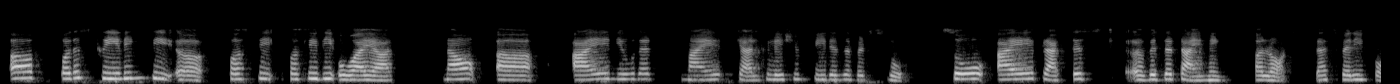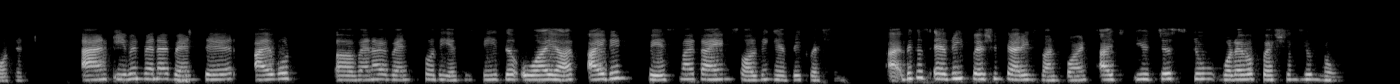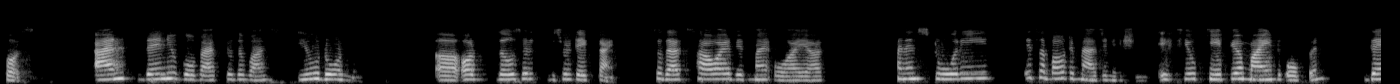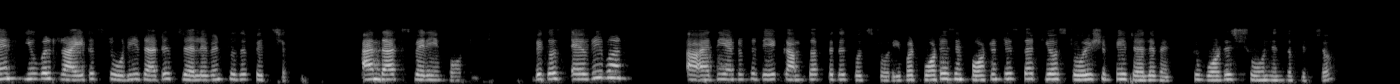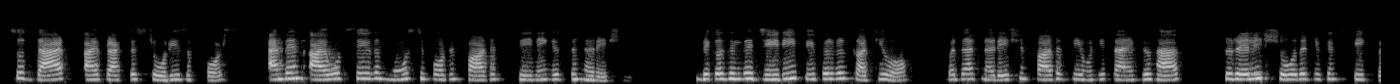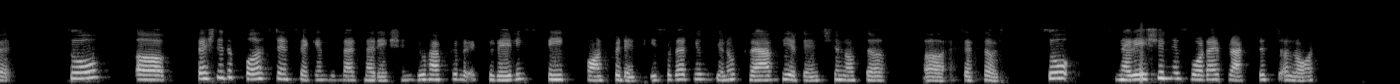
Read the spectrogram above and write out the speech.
Uh, for the screening, see, uh, firstly, firstly the OIR. Now, uh, I knew that my calculation speed is a bit slow. So I practiced uh, with the timing a lot. That's very important. And even when I went there, I would, uh, when I went for the SSB, the OIR, I didn't waste my time solving every question. I, because every question carries one point. I you just do whatever questions you know first, and then you go back to the ones you don't know, uh, or those will which will take time. So that's how I did my OIR. And then story, it's about imagination. If you keep your mind open, then you will write a story that is relevant to the picture. And that's very important because everyone uh, at the end of the day comes up with a good story. But what is important is that your story should be relevant to what is shown in the picture. So that I practice stories, of course. And then I would say the most important part in screening is the narration. Because in the GD, people will cut you off, but that narration part is the only time you have to really show that you can speak well. So, uh, especially the first 10 seconds in that narration, you have to really speak confidently so that you, you know, grab the attention of the uh, assessors. So, narration is what I practiced a lot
